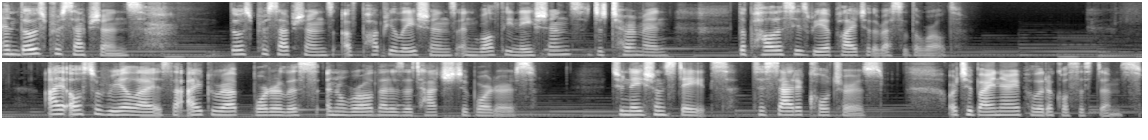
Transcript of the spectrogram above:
And those perceptions, those perceptions of populations and wealthy nations determine the policies we apply to the rest of the world. I also realize that I grew up borderless in a world that is attached to borders, to nation states, to static cultures, or to binary political systems.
